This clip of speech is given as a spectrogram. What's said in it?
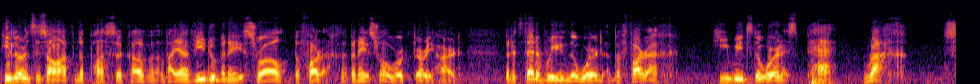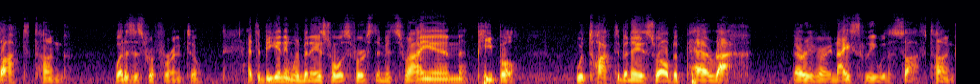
He learns this all out from the pasuk of Vayavidu b'nei Yisrael befarach. The b'nei Yisrael worked very hard, but instead of reading the word befarach, he reads the word as peh rach, soft tongue. What is this referring to? At the beginning, when b'nei Yisrael was first in Mitzrayim, people would talk to b'nei Yisrael b'peh rach, very very nicely with a soft tongue.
